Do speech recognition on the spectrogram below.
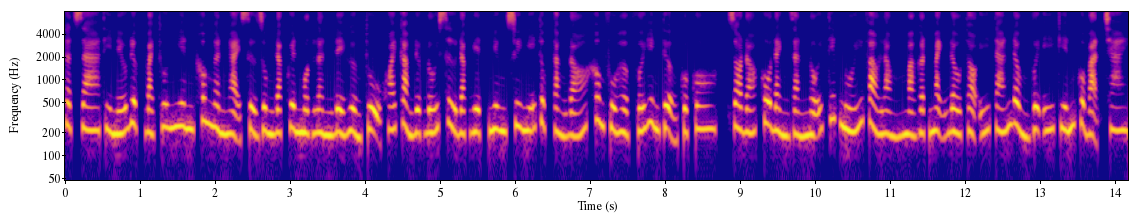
Thật ra thì nếu được Bạch Thu Nhiên không ngần ngại sử dụng đặc quyền một lần để hưởng thụ khoái cảm được đối xử đặc biệt nhưng suy nghĩ tục tằng đó không phù hợp với hình tượng của cô, do đó cô đành dằn nỗi tiếc nuối vào lòng mà gật mạnh đầu tỏ ý tán đồng với ý kiến của bạn trai.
